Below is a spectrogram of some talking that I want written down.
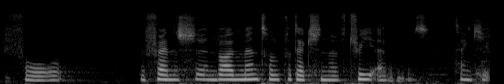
for the French environmental protection of tree avenues. Thank you.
